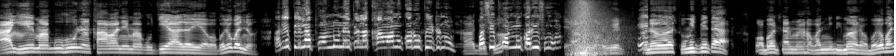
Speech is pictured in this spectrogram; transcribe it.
આ એ માગું હું ને ખાવાને માંગુ. જે આ લઈ આવો બરોબર ને? અરે પેલા ફોનનું ને પેલા ખાવાનું કરું પેટનું. નું પછી ફોનનું કરીશું. અને સુમિત બેટા ખબર તારમાં હવાની બીમાર હે બરોબર?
